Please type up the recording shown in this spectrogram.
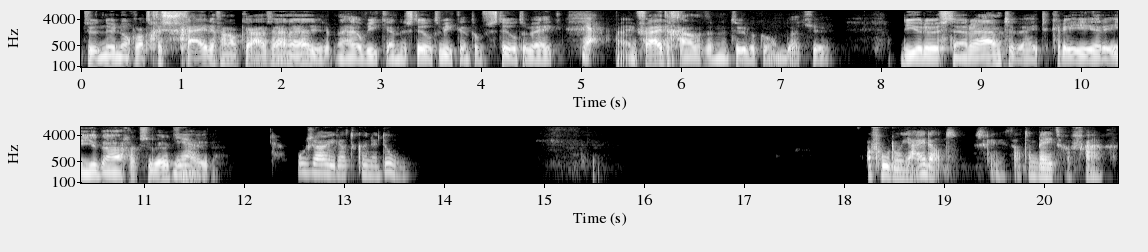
ze nu nog wat gescheiden van elkaar zijn. Hè. Je hebt een heel weekend, een stilteweekend of een stilteweek. ja, Maar in feite gaat het er natuurlijk om dat je die rust en ruimte weet te creëren in je dagelijkse werkzaamheden. Hoe zou je dat kunnen doen? Of hoe doe jij dat? Misschien is dat een betere vraag.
